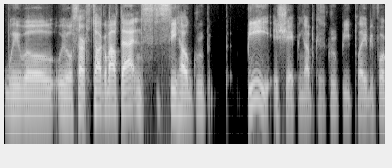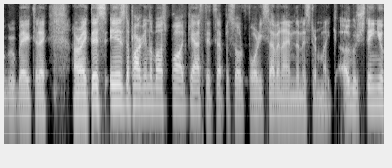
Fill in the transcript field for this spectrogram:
we will we will start to talk about that and see how Group B is shaping up because Group B played before Group A today. All right, this is the Parking the Bus podcast. It's episode 47. I'm the Mr. Mike Agustino.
